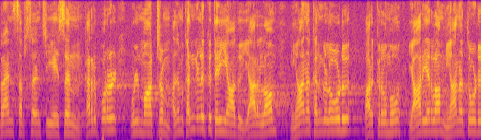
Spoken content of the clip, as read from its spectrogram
டிரான்சப்சன்சியேஷன் கருப்பொருள் உள்மாற்றம். அது நம்ம கண்களுக்கு தெரியாது. யாரெல்லாம் ஞான கண்களோடு பார்க்கிறோமோ யார் யாரெல்லாம் ஞானத்தோடு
